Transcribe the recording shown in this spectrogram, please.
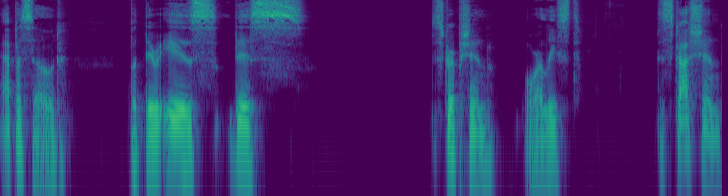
episode, but there is this description, or at least discussion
